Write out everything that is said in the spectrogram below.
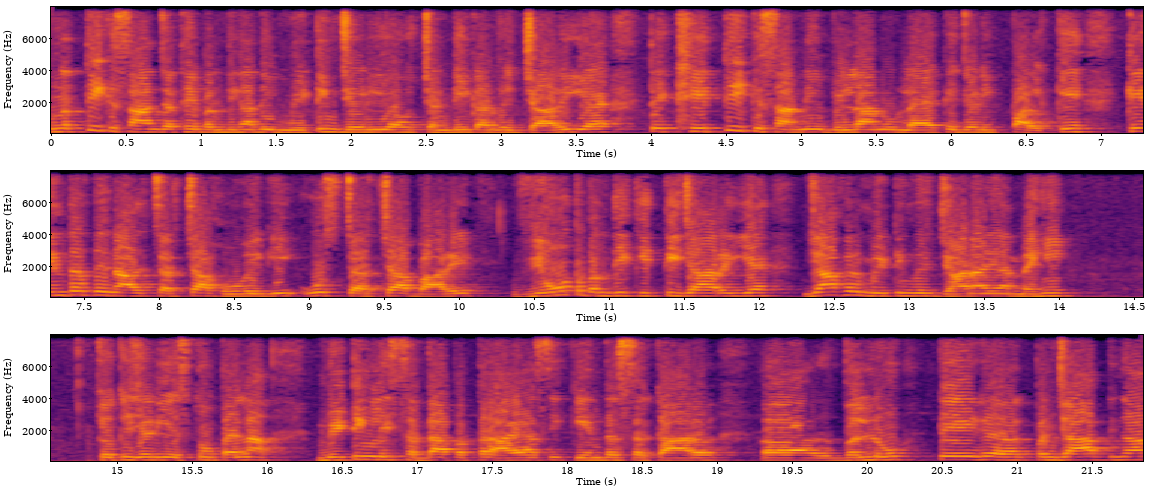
29 ਕਿਸਾਨ ਜਥੇਬੰਦੀਆਂ ਦੀ ਮੀਟਿੰਗ ਜਿਹੜੀ ਹੈ ਉਹ ਚੰਡੀਗੜ੍ਹ ਵਿੱਚ ਜਾਰੀ ਹੈ ਤੇ ਖੇਤੀ ਕਿਸਾਨੀ ਬਿੱਲਾਂ ਨੂੰ ਲੈ ਕੇ ਜਿਹੜੀ ਭਲਕੇ ਕੇਂਦਰ ਦੇ ਨਾਲ ਚਰਚਾ ਹੋਵੇਗੀ, ਉਸ ਚਰਚਾ ਬਾਰੇ ਵਿਉਂਤਬੰਦੀ ਕੀਤੀ ਜਾ ਰਹੀ ਹੈ ਜਾਂ ਫਿਰ ਮੀਟਿੰਗ ਵਿੱਚ ਜਾਣਾ ਜਾਂ ਨਹੀਂ ਕਿਉਂਕਿ ਜਿਹੜੀ ਇਸ ਤੋਂ ਪਹਿਲਾਂ ਮੀਟਿੰਗ ਲਈ ਸੱਦਾ ਪੱਤਰ ਆਇਆ ਸੀ ਕੇਂਦਰ ਸਰਕਾਰ ਵੱਲੋਂ ਤੇ ਪੰਜਾਬ ਦੀਆਂ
